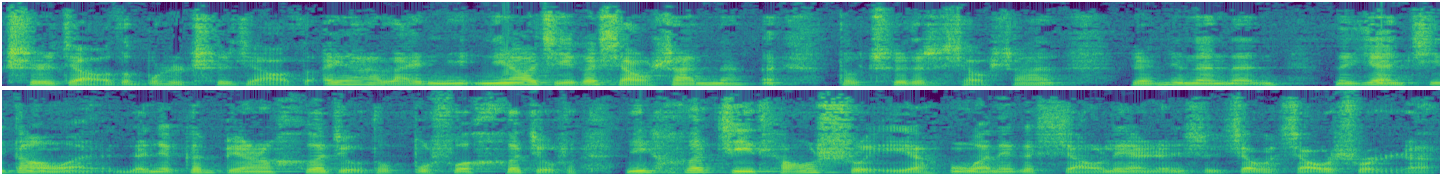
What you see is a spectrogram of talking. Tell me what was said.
吃饺子不是吃饺子，哎呀，来，你你要几个小山呢？都吃的是小山。人家那那那燕鸡道啊，人家跟别人喝酒都不说喝酒，说你喝几条水呀？我那个小恋人是叫个小水啊。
